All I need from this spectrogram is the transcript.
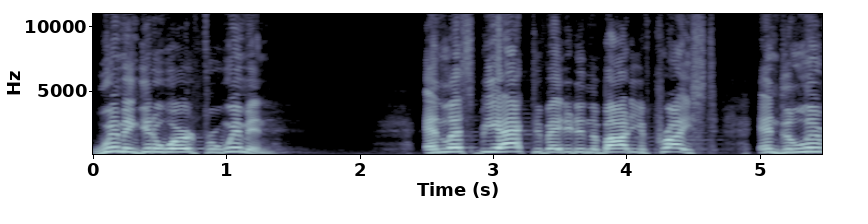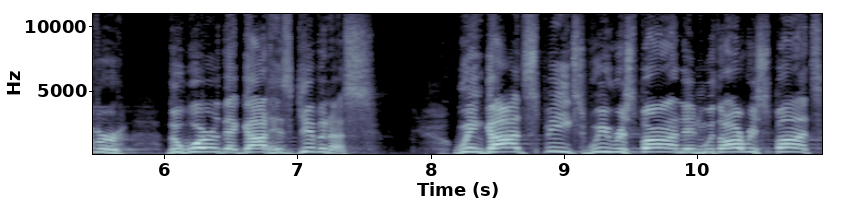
women get a word for women. And let's be activated in the body of Christ and deliver the word that God has given us. When God speaks, we respond, and with our response,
